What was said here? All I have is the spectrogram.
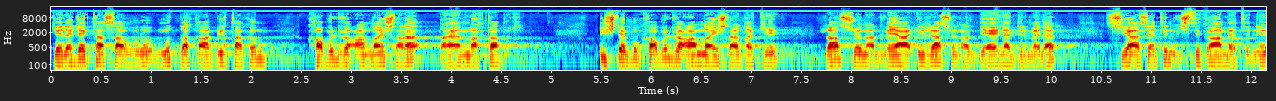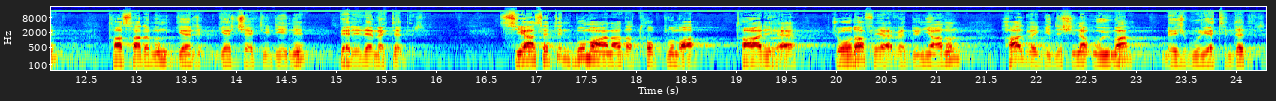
Gelecek tasavvuru mutlaka bir takım kabul ve anlayışlara dayanmaktadır. İşte bu kabul ve anlayışlardaki rasyonel veya irrasyonel değerlendirmeler siyasetin istikametini, tasarımın ger- gerçekliğini belirlemektedir. Siyasetin bu manada topluma, tarihe, coğrafyaya ve dünyanın hal ve gidişine uyma mecburiyetindedir.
